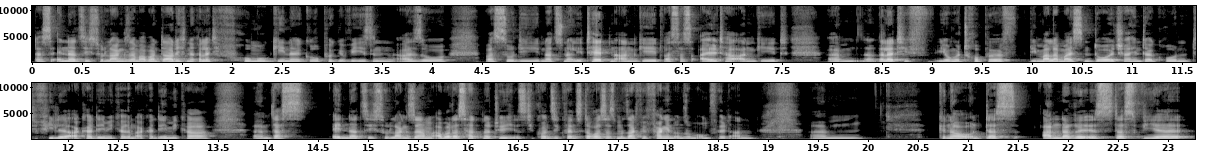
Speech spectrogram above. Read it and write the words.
das ändert sich so langsam, aber dadurch eine relativ homogene Gruppe gewesen. Also was so die Nationalitäten angeht, was das Alter angeht, ähm, eine relativ junge Truppe, die allermeisten deutscher Hintergrund, viele Akademikerinnen, Akademiker. Ähm, das ändert sich so langsam, aber das hat natürlich ist die Konsequenz daraus, dass man sagt, wir fangen in unserem Umfeld an. Ähm, genau, und das andere ist, dass wir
